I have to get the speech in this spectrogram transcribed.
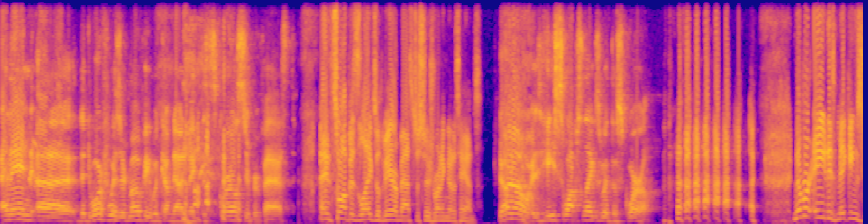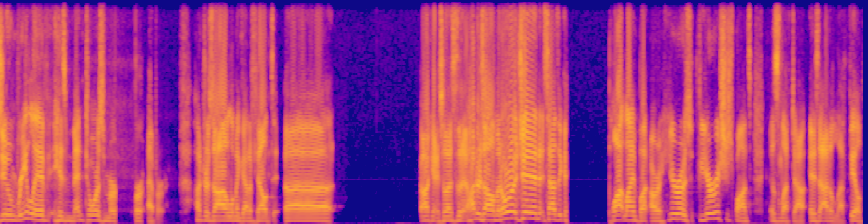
And then uh, the dwarf wizard Mopee would come down and make the squirrel super fast. And swap his legs with Mirror Master so he's running on his hands. No, no, he swaps legs with the squirrel. Number eight is making Zoom relive his mentor's murder forever. Hunter Zolomon got a belt. Uh, okay, so that's the Hunter Zolomon origin. It sounds like a plot line, but our hero's furious response is left out is out of left field.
